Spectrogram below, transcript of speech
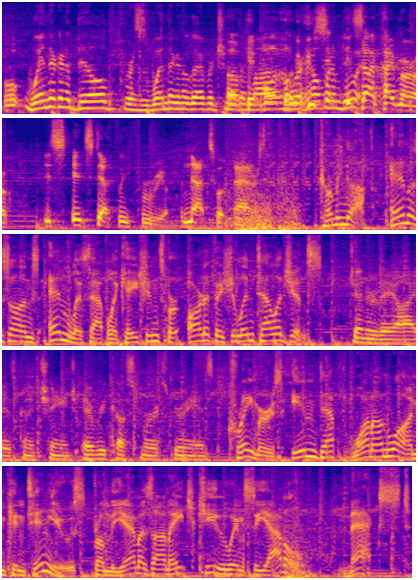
well, when they're going to build versus when they're going to leverage another okay, model. Well, We're helping them do it's it. It's not chimera. It's, it's definitely for real, and that's what matters. Coming up, Amazon's endless applications for artificial intelligence. Generative AI is going to change every customer experience. Cramer's in depth one on one continues from the Amazon HQ in Seattle. Next.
